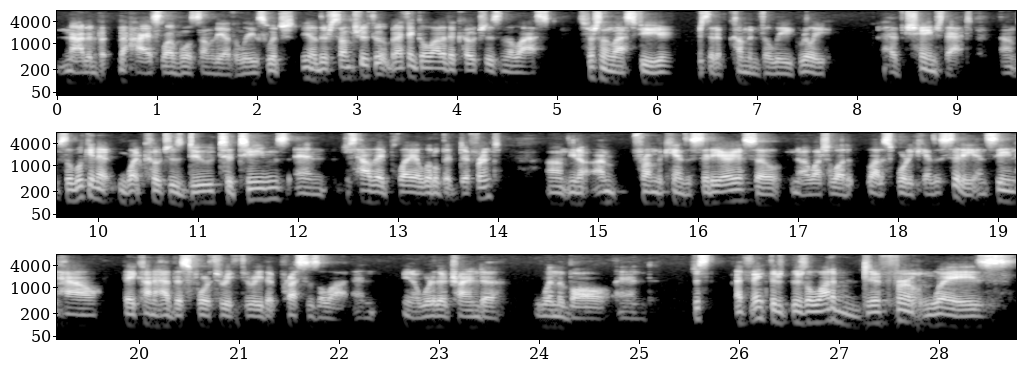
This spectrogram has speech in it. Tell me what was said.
not at the highest level of some of the other leagues, which you know there's some truth to it. But I think a lot of the coaches in the last, especially in the last few years that have come into the league, really have changed that. Um, so looking at what coaches do to teams and just how they play a little bit different. Um, you know, I'm from the Kansas City area, so you know I watch a lot of a lot of Sporting Kansas City, and seeing how they kind of have this four three three that presses a lot, and you know where they're trying to win the ball, and just I think there's there's a lot of different ways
